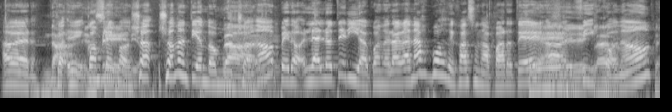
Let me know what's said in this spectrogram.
A ver, eh, complejo. Yo, no entiendo mucho, Dale. ¿no? Pero la lotería, cuando la ganás vos dejás una parte Sí, al fisco, claro, ¿no? sí.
